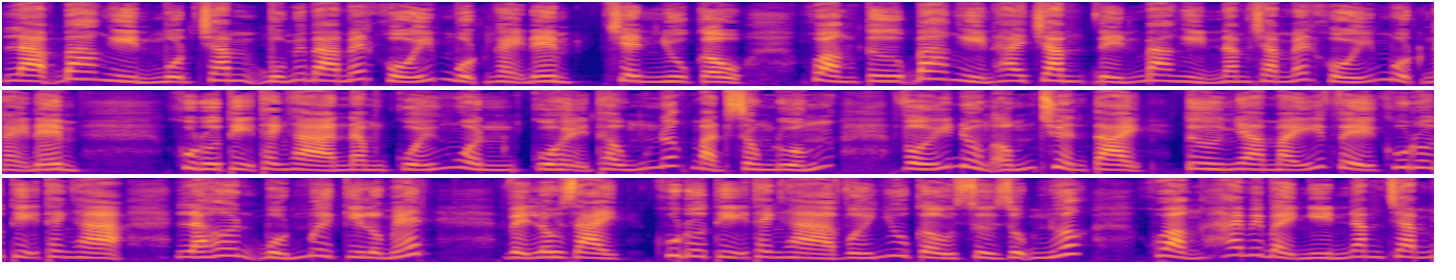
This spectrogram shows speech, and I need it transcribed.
là 3.143 mét khối một ngày đêm trên nhu cầu khoảng từ 3.200 đến 3.500 mét khối một ngày đêm. Khu đô thị Thanh Hà nằm cuối nguồn của hệ thống nước mặt sông Đuống, với đường ống truyền tải từ nhà máy về khu đô thị Thanh Hà là hơn 40 km. Về lâu dài, khu đô thị Thanh Hà với nhu cầu sử dụng nước khoảng 27.500 m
